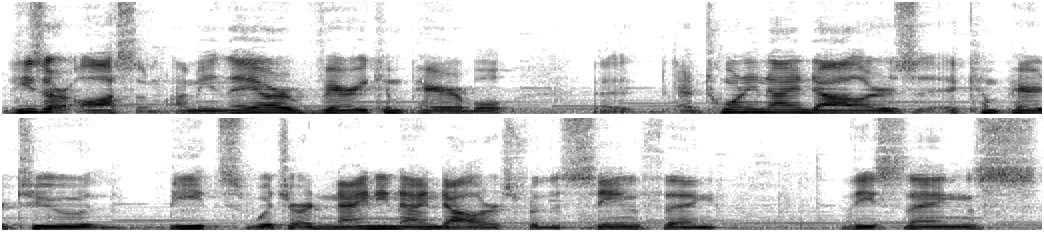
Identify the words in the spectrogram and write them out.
these are awesome. I mean, they are very comparable uh, at $29 compared to Beats, which are $99 for the same thing. These things,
